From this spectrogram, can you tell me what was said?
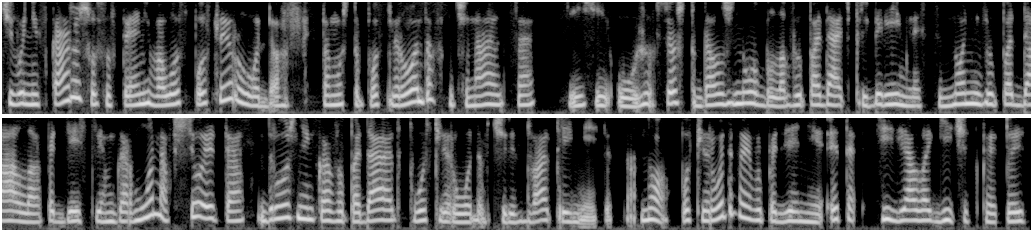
Чего не скажешь о состоянии волос после родов, потому что после родов начинается тихий ужас. Все, что должно было выпадать при беременности, но не выпадало под действием гормонов, все это дружненько выпадает после родов через 2-3 месяца. Но послеродовое выпадение — это физиологическое, то есть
